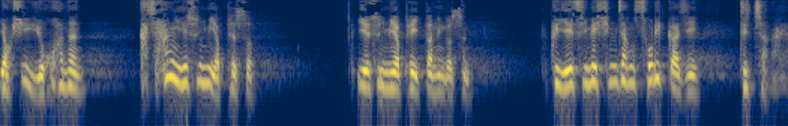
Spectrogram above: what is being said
역시 요한은 가장 예수님 옆에서 예수님 옆에 있다는 것은 그 예수님의 심장 소리까지 듣잖아요.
